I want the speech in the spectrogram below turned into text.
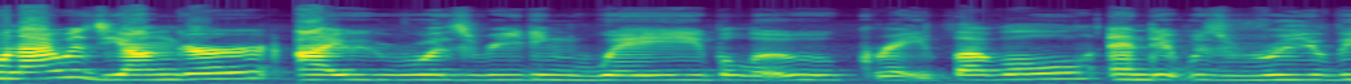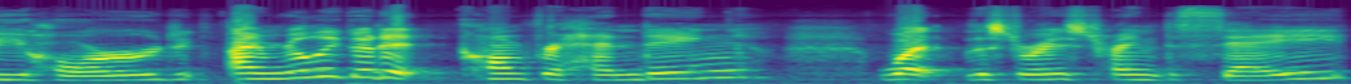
When I was younger, I was reading way below grade level, and it was really hard. I'm really good at comprehending what the story is trying to say,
